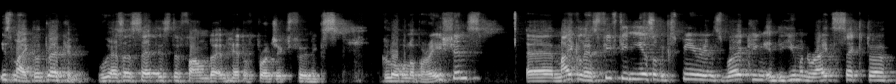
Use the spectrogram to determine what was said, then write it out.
is Michael Gürken, who, as I said, is the founder and head of Project Phoenix Global Operations. Uh, Michael has 15 years of experience working in the human rights sector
